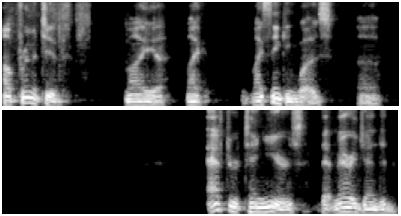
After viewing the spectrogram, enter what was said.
how primitive my uh, my my thinking was. Uh, after 10 years, that marriage ended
